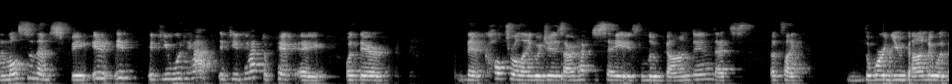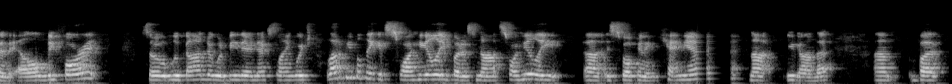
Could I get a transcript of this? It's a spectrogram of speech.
most of them speak. If, if you would have, if you'd have to pick a what their their cultural language is, I would have to say is Lugandan. That's that's like the word Uganda with an L before it. So Luganda would be their next language. A lot of people think it's Swahili, but it's not. Swahili uh, is spoken in Kenya, not Uganda. Um, but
